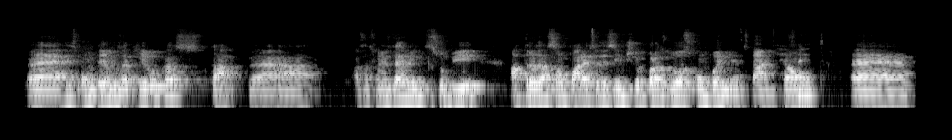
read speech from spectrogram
É, respondemos aqui, Lucas. Tá? É, as ações devem subir. A transação parece fazer sentido para as duas companhias. Tá? Então, é,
